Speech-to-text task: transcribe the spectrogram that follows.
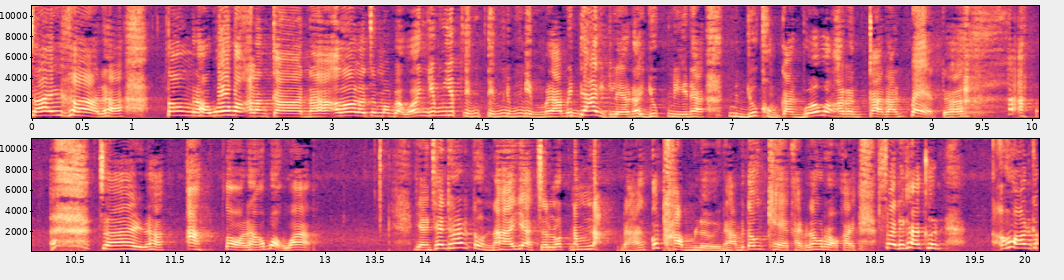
ใช่ค่ะนะคะต้องนะคะเวอร์วังอลังการนะคะเออเราจะมาแบบว่าเงียบๆติ๋มติ๋มดิ่มดิ่มนะคะไม่ได้อีกแล้วนะยุคนี้นะมันยุคของการเวอร์วังอลังการร้านแปดนะคะใช่นะคะอะต่อนะคะเขาบอกว่าอย่างเช่นถ้าตุ่นนะคะอยากจะลดน้ำหนักนะก็ทำเลยนะคะไม่ต้องแคร์ใครไม่ต้องรอใคร สวัสดีค่ะคุณ ฮอนก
